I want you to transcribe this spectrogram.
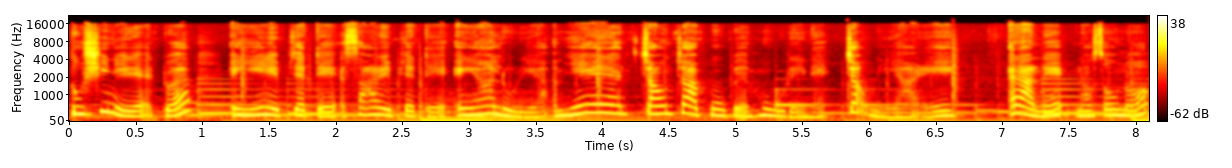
သူရှိနေတဲ့အတွက်အရေးတွေပြတ်တယ်အစားတွေပြတ်တယ်အိမ်ကလူတွေကအမြဲတမ်းကြောင်းကြပူပဲမှုတွေနဲ့ကြောက်နေရတယ်အဲ့ဒါနဲ့နောက်ဆုံးတော့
